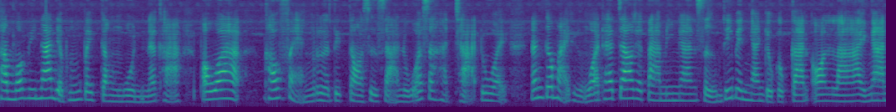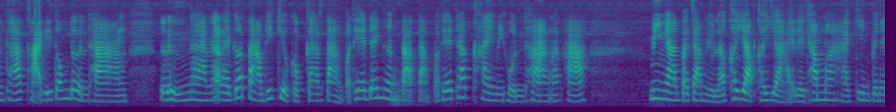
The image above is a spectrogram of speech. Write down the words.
คำว่าวินาศอย่าเพิ่งไปกังวลนะคะ เพราะว่า เขาแฝงเรือติดต่อสื่อสารหรือว่าสหัชฉะด้วย นั่นก็หมายถึงว่าถ้าเจ้าชะตามีงานเสริมที่เป็นงานเกี่ยวกับการออนไลน์ งานค้าขายที่ต้องเดินทาง หรืองานอะไรก็ตามที่เกี่ยวกับการต่างประเทศได้เงินตาต่างประเทศถ้าใครมีหนทางนะคะ มีงานประจำอยู่แล้วขยับขยายเลยทำมาหากินไปใน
